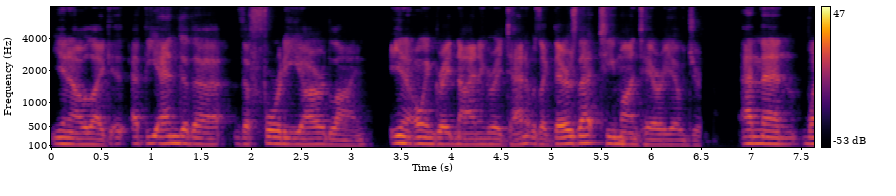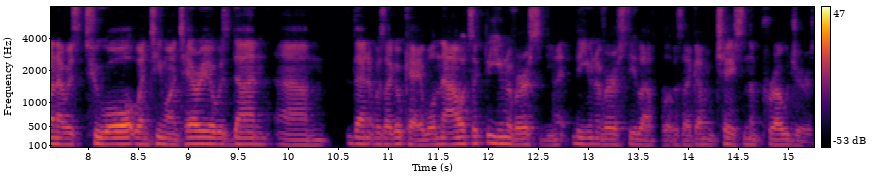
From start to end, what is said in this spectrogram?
you know, like at the end of the the 40 yard line, you know, in grade nine and grade 10, it was like, there's that Team Ontario jersey. And then when I was too old, when Team Ontario was done, um, then it was like, okay, well now it's like the university, the university level. It was like I'm chasing the pro jersey.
